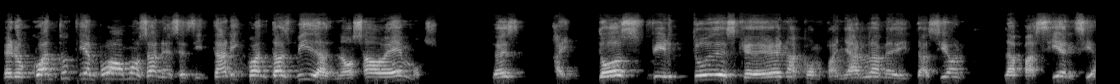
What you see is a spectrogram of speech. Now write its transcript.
Pero ¿cuánto tiempo vamos a necesitar y cuántas vidas? No sabemos. Entonces, hay dos virtudes que deben acompañar la meditación. La paciencia,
